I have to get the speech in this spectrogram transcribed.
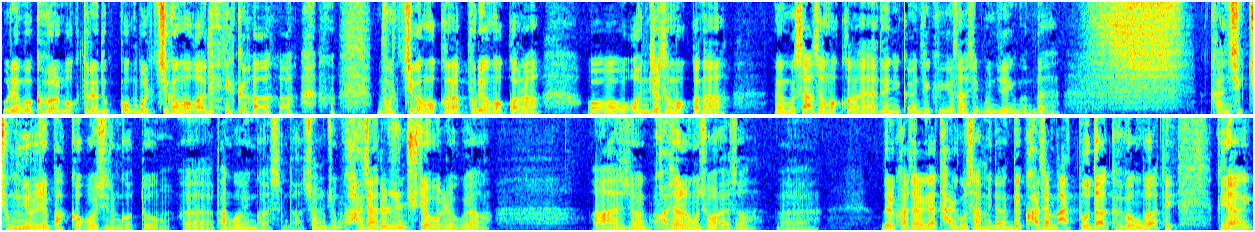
우리는 뭐 그걸 먹더라도 꼭 뭘 찍어 먹어야 되니까. 뭐 찍어 먹거나 뿌려 먹거나 어, 얹어서 먹거나, 예, 뭐 싸서 먹거나 해야 되니까 이제 그게 사실 문제인 건데, 간식 종류를 좀 바꿔 보시는 것도 예, 방법인 것 같습니다. 저는 좀 과자를 좀 줄여 보려고요. 아, 저는 과자를 너무 좋아해서, 예. 늘 과자를 그냥 달고 삽니다. 근데 과자 맛보다 그건 것 같아요. 그냥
